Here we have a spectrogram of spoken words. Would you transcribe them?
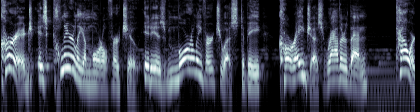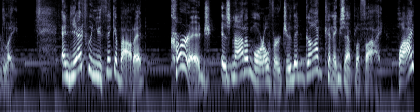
Courage is clearly a moral virtue. It is morally virtuous to be courageous rather than cowardly. And yet, when you think about it, courage is not a moral virtue that God can exemplify. Why?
